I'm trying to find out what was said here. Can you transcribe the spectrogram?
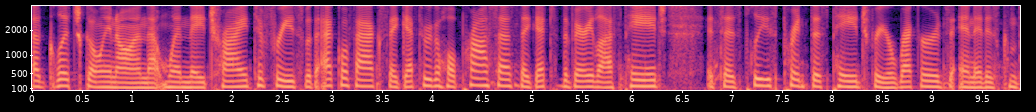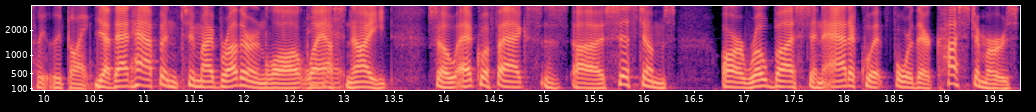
a glitch going on that when they try to freeze with Equifax, they get through the whole process, they get to the very last page, it says please print this page for your records and it is completely blank. Yeah, that happened to my brother-in-law did last it? night. So Equifax's uh, systems are robust and adequate for their customers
